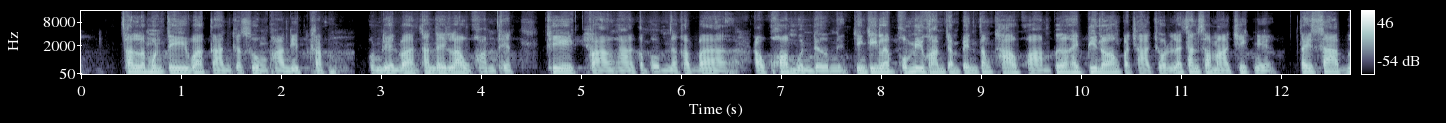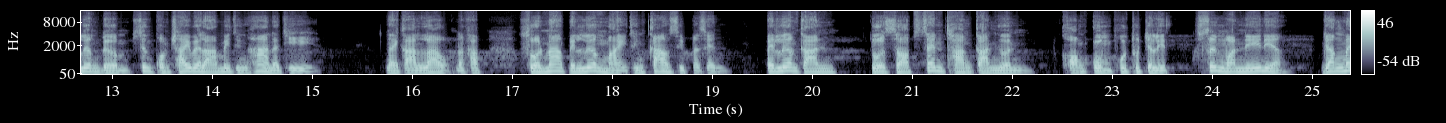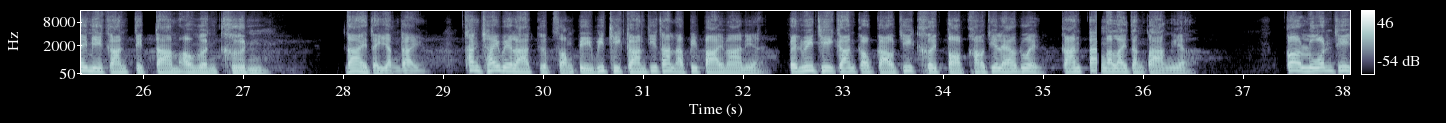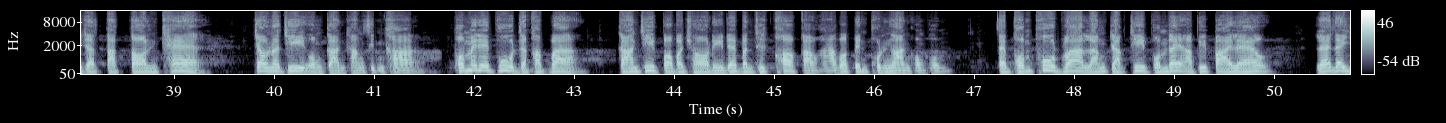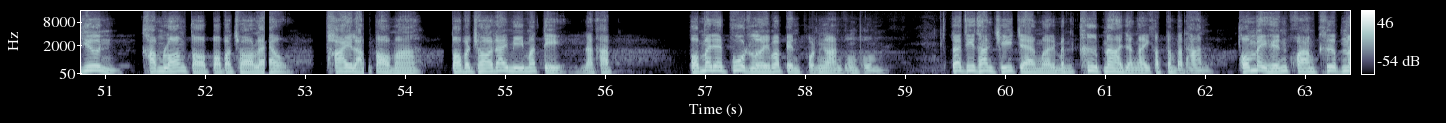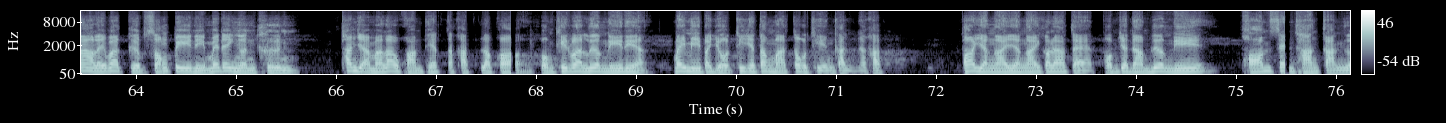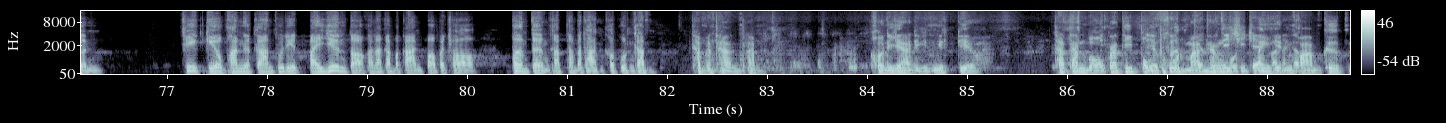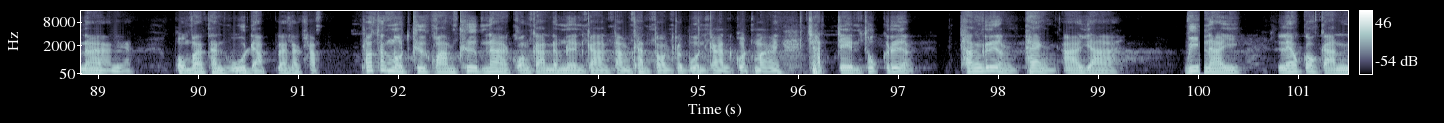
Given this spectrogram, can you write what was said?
ท่านรัฐมนตรีว่าการกระทรวงพาณิชย์ครับ ผมเรียนว่าท่านได้เล่าความเท็จที่กล่าวหากับผมนะครับว่าเอาข้อมูลเดิมเนี่ยจริง ๆ แล้วผมมีความจำเป็นต้องเท้าความเพื่อให้พี่น้องประชาชนและท่านสมาชิกเนี่ยได้ทราบเรื่องเดิม ซึ่งผมใช้เวลาไม่ถึง 5 นาทีในการเล่านะครับ ส่วนมากเป็นเรื่องใหม่ถึง 90%เป็นเรื่องการตรวจสอบเส้นทางการเงินของกลุ่มผู้ทุจริต ซึ่งวันนี้เนี่ยยังไม่มีการติดตามเอาเงินคืนได้แต่อย่างใด ท่านใช้เวลาเกือบสองปี วิธีการที่ท่านอภิปรายมาเนี่ย เป็นวิธีการเก่าๆที่เคยตอบคราวที่แล้วด้วย การตั้งอะไรต่างๆ เนี่ย ก็ล้วนที่จะตัดตอนแค่เจ้าหน้าที่องค์การคลังสินค้า ผมไม่ได้พูดนะครับว่าการที่ปปชนี่ได้บันทึกข้อกล่าวหาว่าเป็นผลงานของผม แต่ผมพูดว่าหลังจากที่ผมได้อภิปรายแล้ว และได้ยื่นคำร้องต่อปปชแล้ว ภายหลังต่อมาปปชได้มีมตินะครับ ผมไม่ได้พูดเลยว่าเป็นผลงานของผม และที่ท่านชี้แจงมาเนี่ยมันคืบหน้ายังไงครับท่านประธาน ผมไม่เห็นความคืบหน้าเลยว่าเกือบสองปีนี่ไม่ได้เงินคืน ท่านอย่ามาเล่าความเท็จนะครับ แล้วก็ผมคิดว่าเรื่องนี้เนี่ยไม่มีประโยชน์ที่จะต้องมาโต้เถียงกันนะครับ เพราะยังไงยังไงก็แล้วแต่ ผมจะนำเรื่องนี้พร้อมเส้นทางการเงิน ที่เกี่ยวพันกับการทุจริตไปยื่นต่อคณะกรรมการปปชเพิ่มเติมครับท่านประธานขอบคุณครับ ท่านประธานครับ ขออนุญาตอีกนิดเดียว ถ้าท่านบอกว่าที่ผมเดี๋ยวฟังพูดมาทั้งหมดท่านที่ชี้แจงไม่ก่อนเห็นนะครับความคืบหน้าเนี่ย ผมว่าท่านหูดับแล้วล่ะครับ เพราะทั้งหมดคือความคืบหน้าของการดำเนินการตามขั้นตอนกระบวนการกฎหมาย ชัดเจนทุกเรื่อง ทั้งเรื่องแพ่งอาญา วินัยแล้วก็การ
